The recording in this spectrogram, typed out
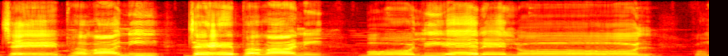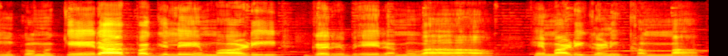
જય ભવાની જય ભવાની, બોલીએ રે લોલ. કુમકુમ કેરા પગલે માડી ગરભે રમવા. હે માડી ઘણી ખમ્મા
